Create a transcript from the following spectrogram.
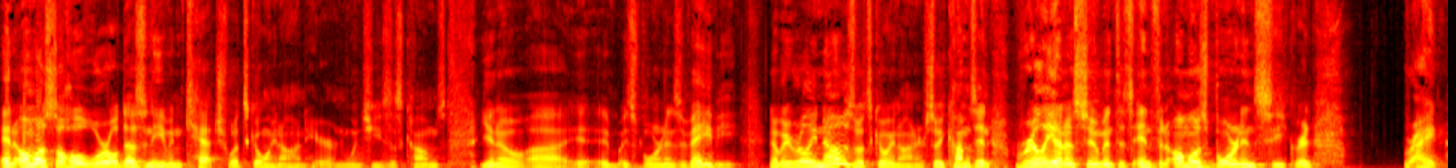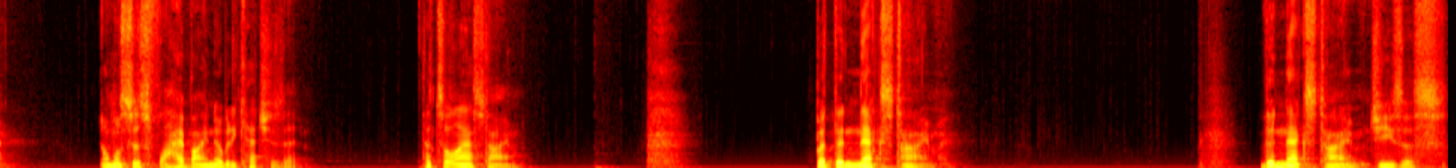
and almost the whole world doesn't even catch what's going on here. And when Jesus comes, you know, uh, is born as a baby. Nobody really knows what's going on here. So he comes in really unassuming, this infant, almost born in secret, right? Almost this flyby, nobody catches it. That's the last time. But the next time, the next time Jesus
